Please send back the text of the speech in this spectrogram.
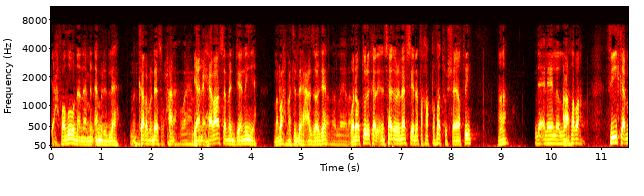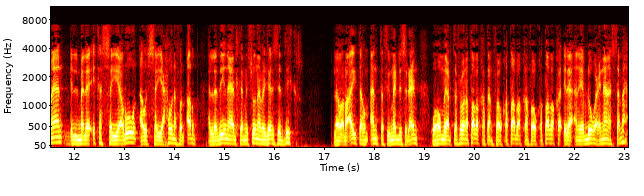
يحفظوننا من أمر الله من كرم الله سبحانه. ونعم. يعني بالله. حراسة مجانية من رحمة الله عز وجل. ولو ترك الإنسان لنفسه لتخطفته الشياطين. ها؟ لا إله إلا آه الله طبعا. في كمان الملائكة السيارون أو السياحون في الأرض الذين يلتمسون مجالس الذكر. لو رأيتهم أنت في مجلس العلم وهم يرتفعون طبقة فوق طبقة فوق طبقة إلى أن يبلغوا عنان السماء.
